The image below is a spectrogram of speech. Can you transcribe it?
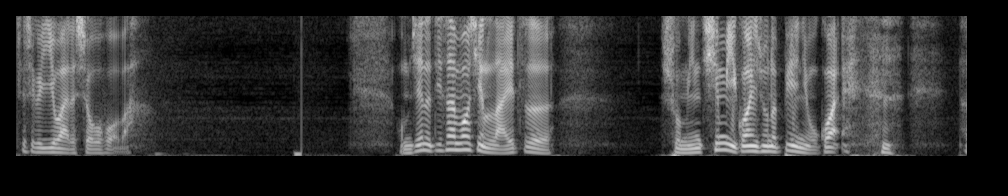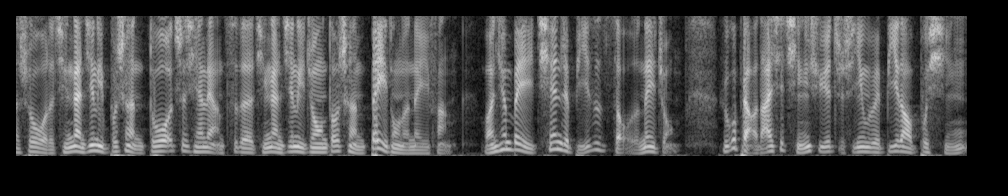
这是个意外的收获吧。我们今天的第三封信来自署名亲密关系中的别扭怪。他说：“我的情感经历不是很多，之前两次的情感经历中都是很被动的那一方，完全被牵着鼻子走的那种。如果表达一些情绪，也只是因为被逼到不行。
